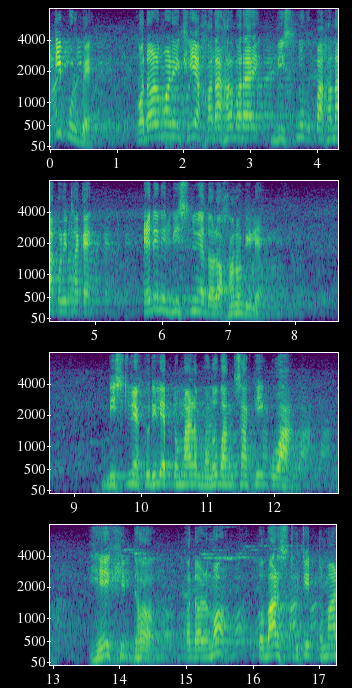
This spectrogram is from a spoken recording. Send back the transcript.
ইতিপূৰ্বে কদৰ্ম ঋষিয়ে সদা সৰ্বদাই বিষ্ণুক উপাসনা কৰি থাকে। এদিন বিষ্ণুৱে দৰ্শনো দিলে। বিষ্ণুৱে সুধিলে, তোমাৰ মনোবাঞ্ছা কি কোৱা? হে সিদ্ধ কদৰ্ম তোমাৰ স্তুতিত তোমাৰ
